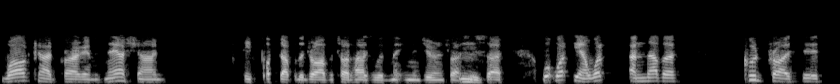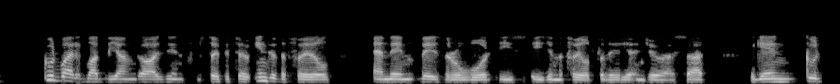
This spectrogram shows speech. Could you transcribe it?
wildcard program has now shown he's popped up with the driver Todd Hazelwood in the endurance races. Mm. So, what what you know, what another good process, good way to blood the young guys in from Super Two into the field, and then there's the reward. He's he's in the field for the enduro. So again, good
